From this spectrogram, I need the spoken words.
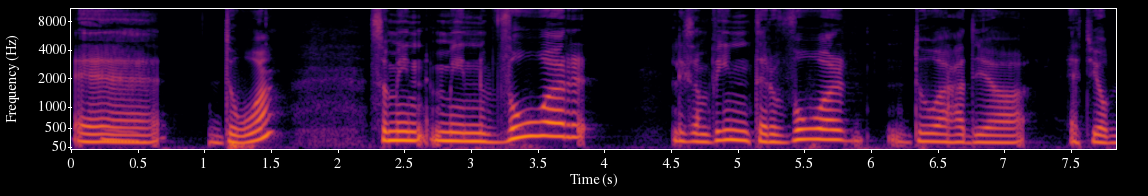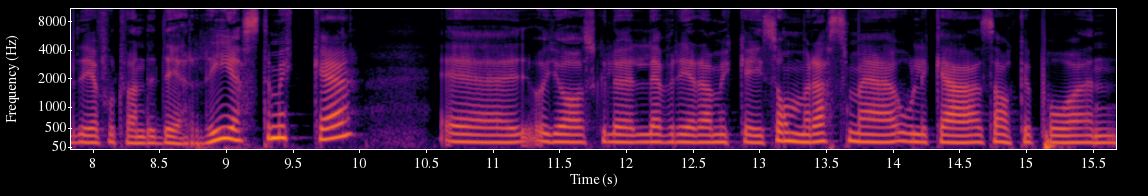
eh, mm. då. Så min, min vår, liksom vinter och vår, då hade jag ett jobb där jag fortfarande där jag reste mycket. Eh, och jag skulle leverera mycket i somras med olika saker på en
